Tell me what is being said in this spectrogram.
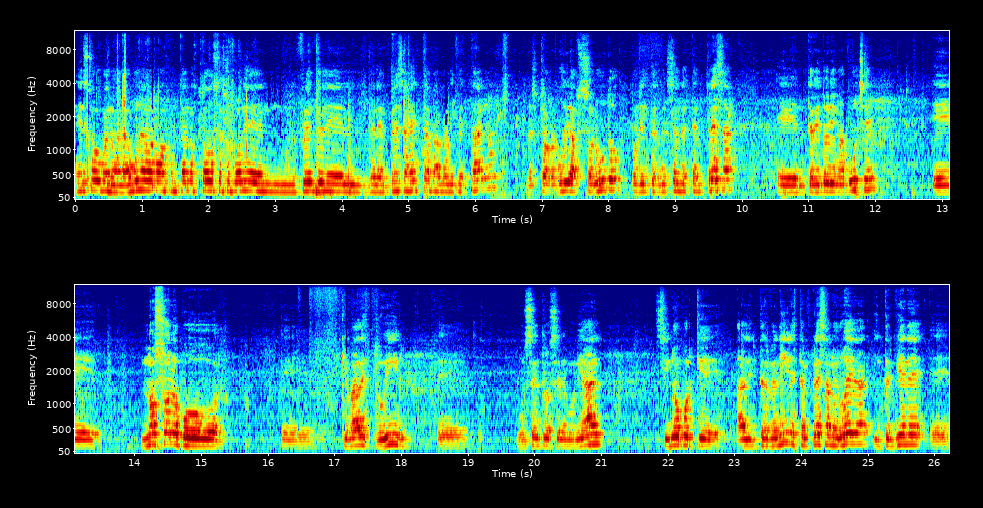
eso, bueno, a la una vamos a juntarnos todos, se supone, en frente de la empresa esta para manifestarnos nuestro repudio absoluto por la intervención de esta empresa en territorio mapuche, eh, no solo por eh, que va a destruir eh, un centro ceremonial, sino porque al intervenir esta empresa noruega interviene eh,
